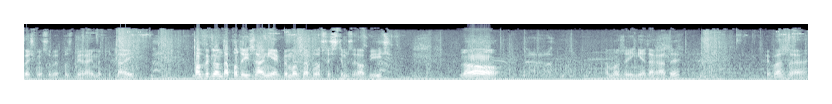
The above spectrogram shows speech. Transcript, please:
Weźmy sobie, pozbierajmy tutaj. To wygląda podejrzanie, jakby można było coś z tym zrobić. No. A może i nie da rady? Chyba, że...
